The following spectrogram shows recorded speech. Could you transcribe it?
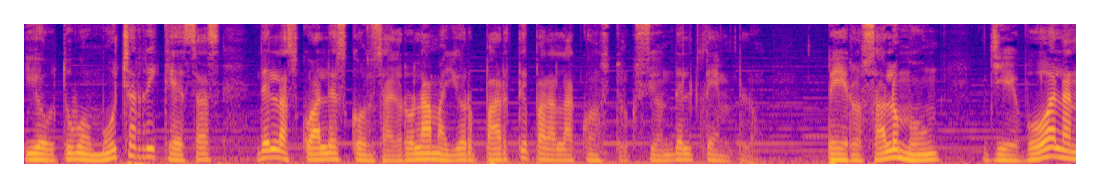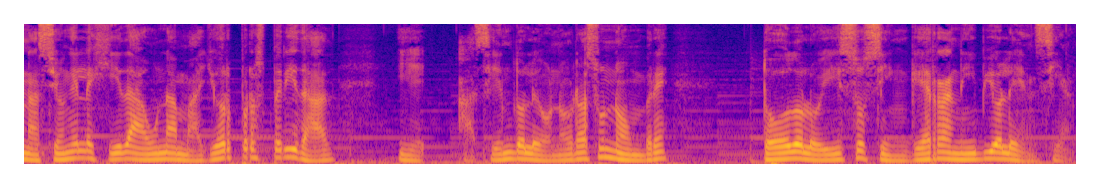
y obtuvo muchas riquezas, de las cuales consagró la mayor parte para la construcción del templo. Pero Salomón llevó a la nación elegida a una mayor prosperidad y, haciéndole honor a su nombre, todo lo hizo sin guerra ni violencia.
